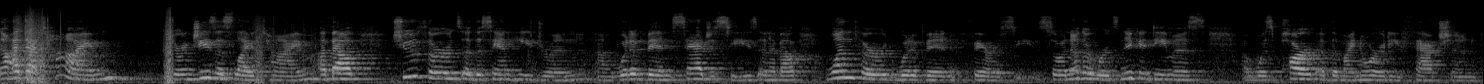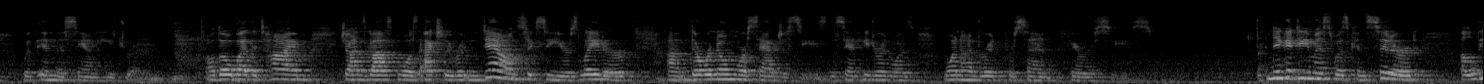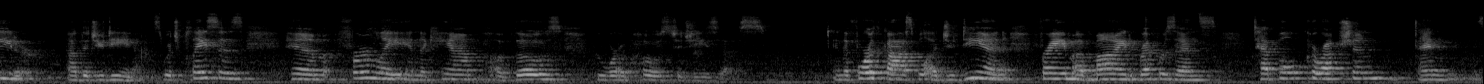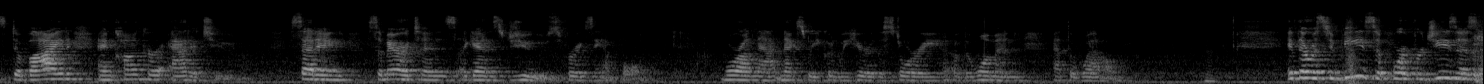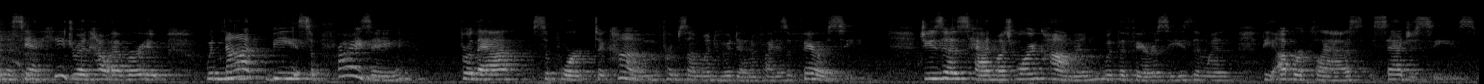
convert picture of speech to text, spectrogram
Now, at that time, during Jesus' lifetime, about two thirds of the Sanhedrin uh, would have been Sadducees, and about one third would have been Pharisees. So, in other words, Nicodemus uh, was part of the minority faction within the Sanhedrin. Although by the time John's gospel was actually written down 60 years later, um, there were no more Sadducees. The Sanhedrin was 100% Pharisees. Nicodemus was considered a leader of the Judeans, which places him firmly in the camp of those who were opposed to Jesus. In the fourth gospel, a Judean frame of mind represents temple corruption and divide and conquer attitude, setting Samaritans against Jews, for example. More on that next week when we hear the story of the woman at the well. If there was to be support for Jesus in the Sanhedrin, however, it would not be surprising for that support to come from someone who identified as a Pharisee. Jesus had much more in common with the Pharisees than with the upper class Sadducees.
